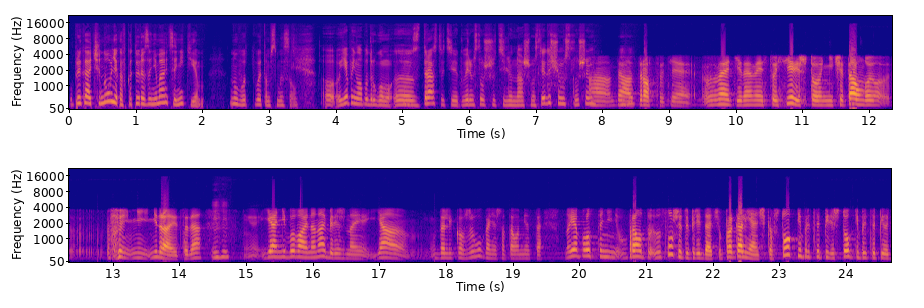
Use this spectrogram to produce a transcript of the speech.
Упрекают чиновников, которые занимаются не тем. Ну вот в этом смысл. Э, я поняла по-другому. Э, здравствуйте, говорим слушателю нашему следующему, слушаем. А, да, угу. здравствуйте. Вы знаете, наверное, из той серии, что не читал, но не, не нравится, да? Угу. Я не бываю на набережной, я далеко живу, конечно, от того места, но я просто не, про, слушаю эту передачу про кальянщиков, что к ним прицепили, что к ним прицепилось.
